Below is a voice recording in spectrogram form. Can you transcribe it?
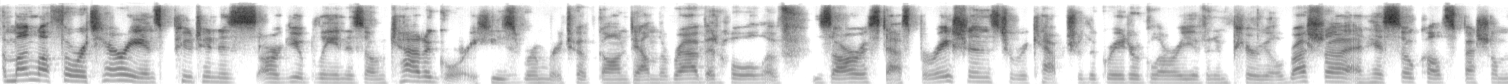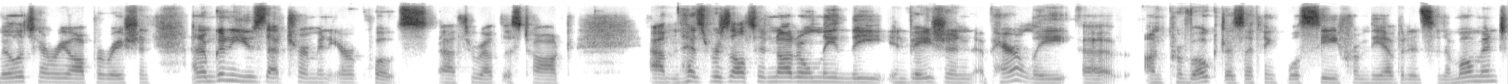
among authoritarians, Putin is arguably in his own category. He's rumored to have gone down the rabbit hole of czarist aspirations to recapture the greater glory of an imperial Russia and his so called special military operation. And I'm going to use that term in air quotes uh, throughout this talk, um, has resulted not only in the invasion, apparently uh, unprovoked, as I think we'll see from the evidence in a moment,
